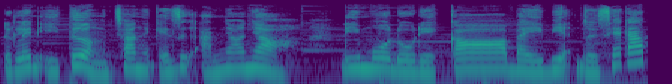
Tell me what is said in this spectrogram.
được lên ý tưởng cho những cái dự án nho nhỏ đi mua đồ đề co, bày biện rồi set up.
